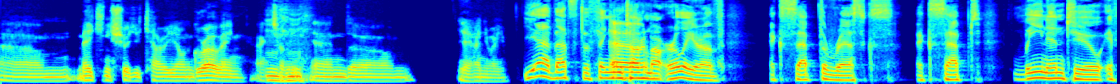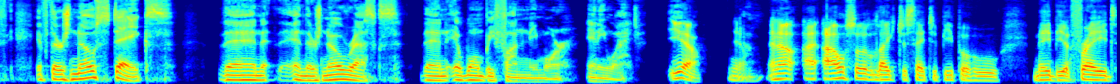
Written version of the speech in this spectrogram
um, making sure you carry on growing actually mm-hmm. and um, yeah anyway yeah that's the thing we were talking um, about earlier of accept the risks accept lean into if if there's no stakes then and there's no risks then it won't be fun anymore anyway. Yeah, yeah. And I, I also like to say to people who may be afraid,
